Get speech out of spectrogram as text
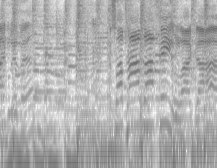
like living. And sometimes I feel like dying.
